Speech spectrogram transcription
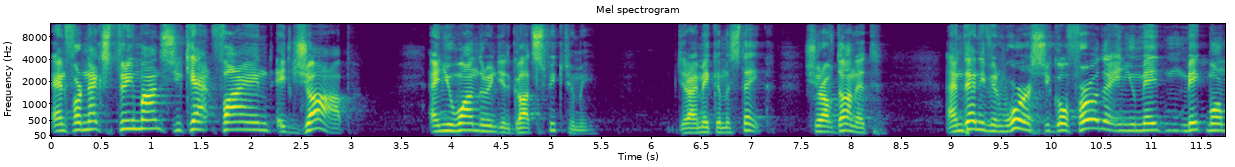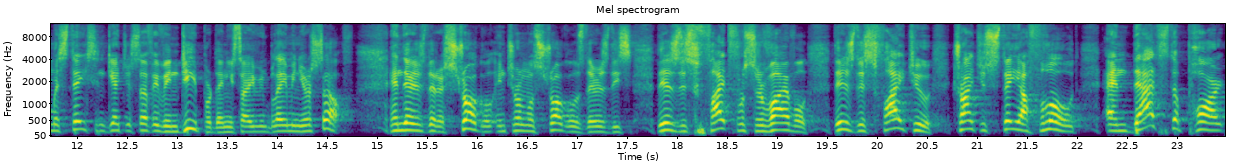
and for next three months you can't find a job and you're wondering did God speak to me? Did I make a mistake? Should I have done it and then even worse, you go further and you make, make more mistakes and get yourself even deeper. Then you start even blaming yourself. And there's there a struggle, internal struggles. There's this, there's this fight for survival. There's this fight to try to stay afloat. And that's the part,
